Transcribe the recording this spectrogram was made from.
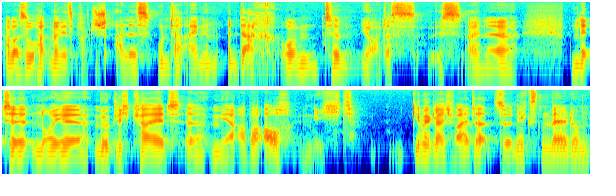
Aber so hat man jetzt praktisch alles unter einem Dach und ähm, ja, das ist eine nette neue Möglichkeit, äh, mehr aber auch nicht. Gehen wir gleich weiter zur nächsten Meldung.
